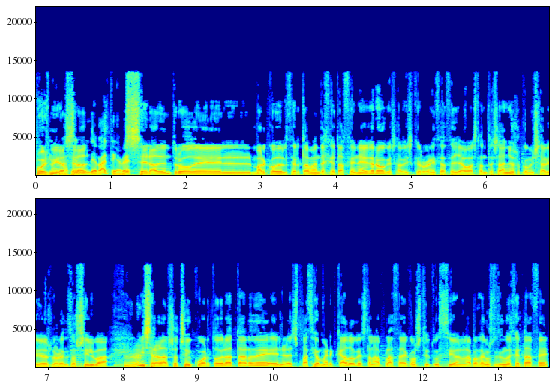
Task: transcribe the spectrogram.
Pues mira, será un debate, a ver. Será dentro del marco del certamen de Getafe Negro, que sabéis que organiza hace ya bastantes años, el comisario es Lorenzo Silva, mm. y será a las ocho y cuarto de la tarde en el espacio Mercado, que está en la Plaza de Constitución, en la Plaza de Constitución de Getafe,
